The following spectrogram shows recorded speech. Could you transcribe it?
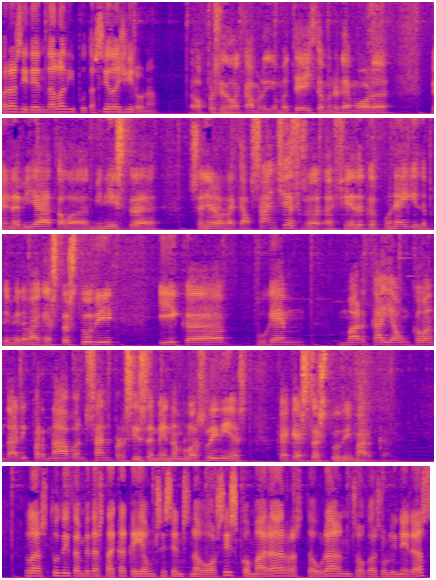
president de la Diputació de Girona el president de la cambra i jo mateix demanarem hora ben aviat a la ministra senyora Raquel Sánchez a fer de que conegui de primera mà aquest estudi i que puguem marcar ja un calendari per anar avançant precisament amb les línies que aquest estudi marca. L'estudi també destaca que hi ha uns 600 negocis, com ara restaurants o gasolineres,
